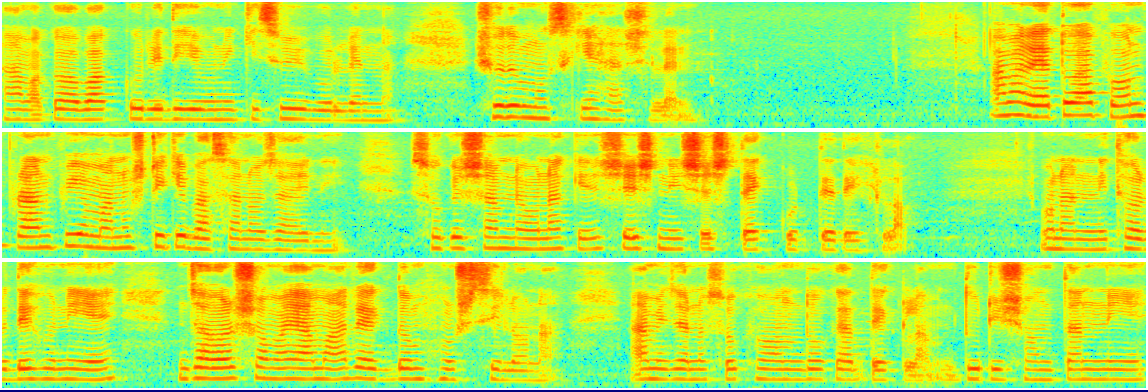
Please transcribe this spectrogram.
আমাকে অবাক করে দিয়ে উনি কিছুই বললেন না। শুধু মুচকি হাসলেন। আমার এত আপন, প্রাণপ্রিয় মানুষটিকে বাঁচানো যায়নি। চোখের সামনে ওনাকে শেষ নিঃশ্বাস ত্যাগ করতে দেখলাম। ওনার নিথর দেহ নিয়ে যাওয়ার সময় আমার একদম হুঁশ ছিল না। আমি যেন চোখে অন্ধকার দেখলাম, দুটি সন্তান নিয়ে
